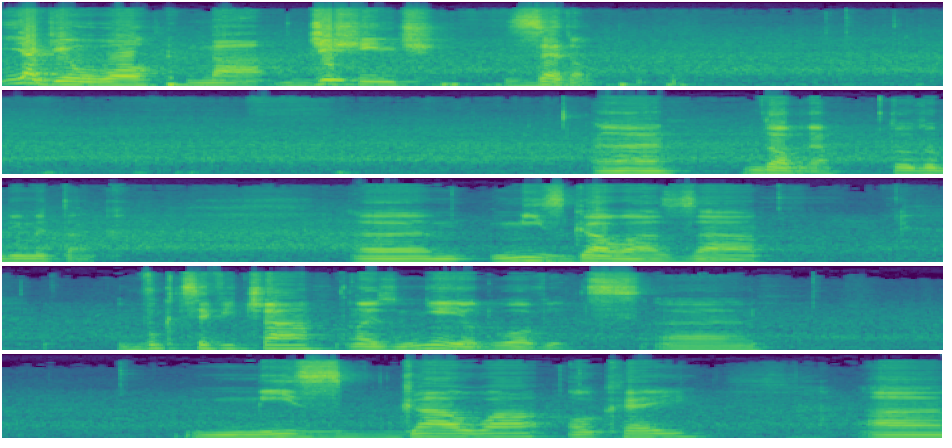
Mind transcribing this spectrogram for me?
Jagiełło na 10-0. E, dobra, to robimy tak. E, Mizgała za Wukcewicza, o Jezu, nie Jodłowiec. E, Mizgała, ok. A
